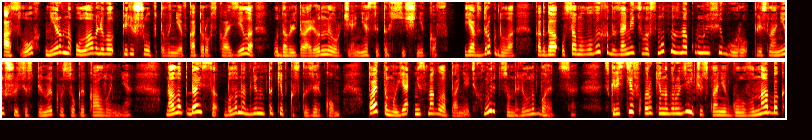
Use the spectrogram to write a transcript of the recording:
а слух нервно улавливал перешептывания, в которых сквозило удовлетворенное урчание сытых хищников. Я вздрогнула, когда у самого выхода заметила смутно знакомую фигуру, прислонившуюся спиной к высокой колонне. На лоб Дайса была надвинута кепка с козырьком, поэтому я не смогла понять, хмурится он или улыбается. Скрестив руки на груди и чуть склонив голову на бок,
